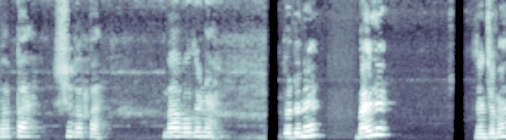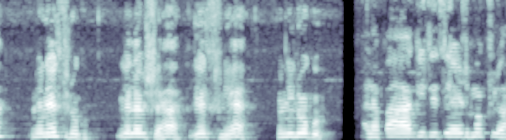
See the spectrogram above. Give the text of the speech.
ಬಾಪ್ಪ ಶಿವಪ್ಪ ಬಾ ಹೋಗೋಣ. ದೊಡ್ಡನೆ ಬಾಯ್ಲೆ ನಂಜಮ್ಮ ನಾನು ಹೇಳ್ತೀನಿ ಹೋಗು. ಎಲ್ಲ ವಿಷಯ ಹೇಳ್ತೀನಿ ನೀನು ಹೋಗು. ಅಲ್ಲಪ್ಪ ಆಗಿದ್ದಿದ್ದು ಎರಡು ಮಕ್ಕಳು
